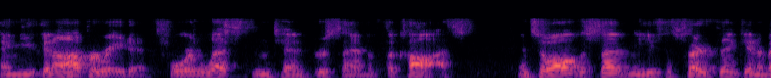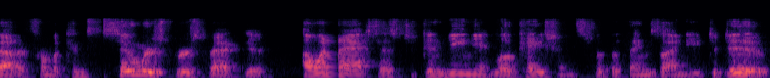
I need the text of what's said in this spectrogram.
and you can operate it for less than 10% of the cost. And so all of a sudden, you start thinking about it from a consumer's perspective. I want access to convenient locations for the things I need to do.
